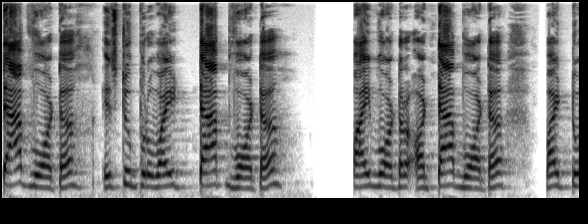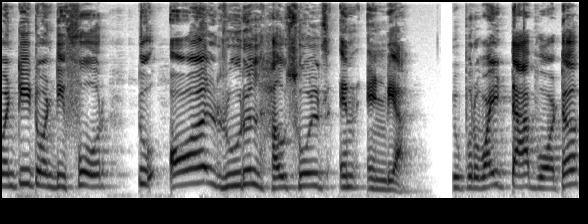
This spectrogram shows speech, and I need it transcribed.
tap water is to provide tap water pipe water or tap water by 2024 to all rural households in India. To provide tap water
